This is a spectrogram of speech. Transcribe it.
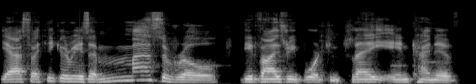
Yeah, so I think there is a massive role the advisory board can play in kind of,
